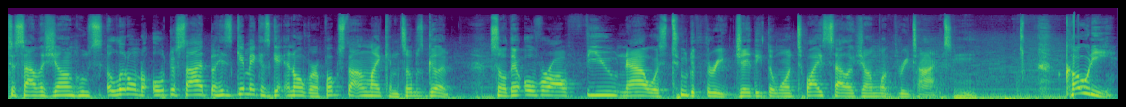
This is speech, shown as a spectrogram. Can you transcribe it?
to Silas Young, who's a little on the older side, but his gimmick is getting over. Folks to like him, so it was good. So their overall feud now is two to three. Jay Lethal won twice, Silas Young won three times. Cody,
